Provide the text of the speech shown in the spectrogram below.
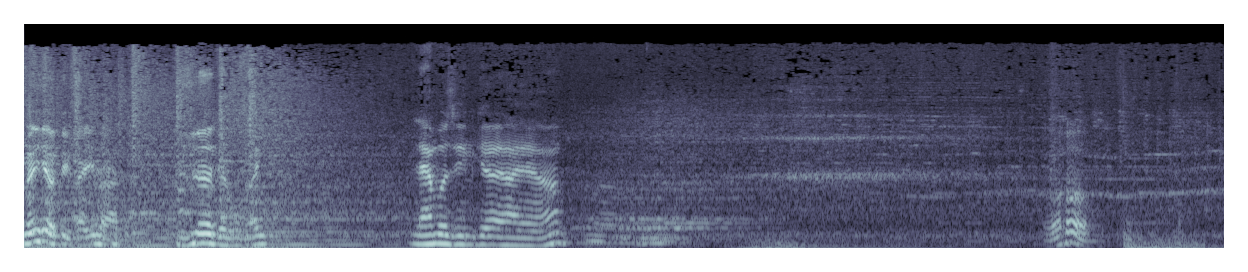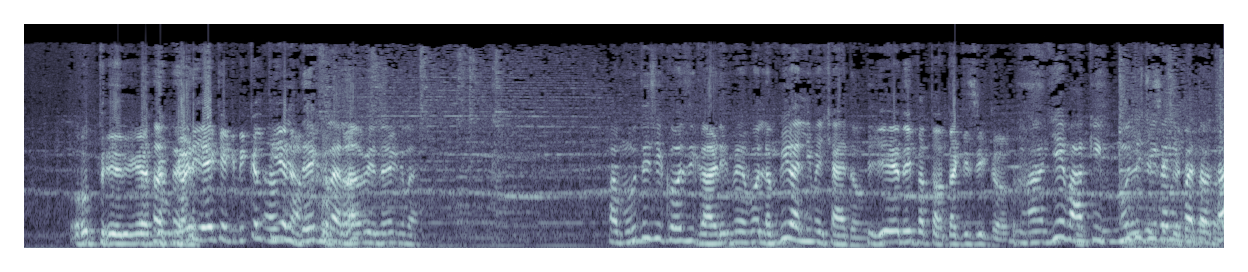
नहीं होती सही बात ये देखो भाई। लैम्बोर्गिनी के आए हैं हाँ। ओहो। ओ तेरी है जब गाड़ी एक एक निकलती है ना। देख रहा अभी देख अब मोदी जी कौन सी गाड़ी में वो लंबी वाली में शायद हो ये नहीं पता होता किसी को। हाँ ये बाकी मोदी जी का नहीं पता होता।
